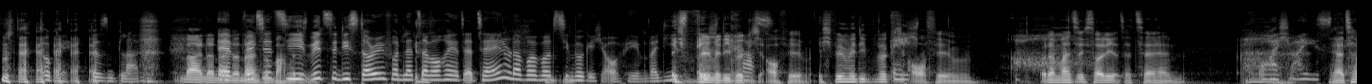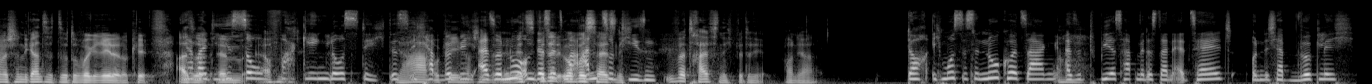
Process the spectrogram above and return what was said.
Okay, das ist ein Plan. Nein, nein, nein, Ähm, nein, nein, willst, so machen wir die, willst du die Story von letzter Woche jetzt erzählen oder wollen wir uns die wirklich aufheben? Weil die ist Ich will mir die krass. wirklich aufheben. Ich will mir die wirklich Echt? aufheben. Oder meinst du, ich soll die jetzt erzählen? Oh, ich weiß. Ja, jetzt haben wir schon die ganze Zeit so drüber geredet, okay. Also, ja, weil die ähm, ist so fucking lustig. Das, Ja, ich habe okay, wirklich, also nur um das jetzt mal anzuteasen. Nicht. Übertreib's nicht, bitte, Ronja. Doch, ich muss es nur kurz sagen. Also Ah. Tobias hat mir das dann erzählt und ich habe wirklich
